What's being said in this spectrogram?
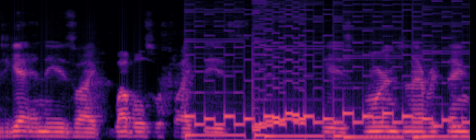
You get in these like levels with like these these horns and everything.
